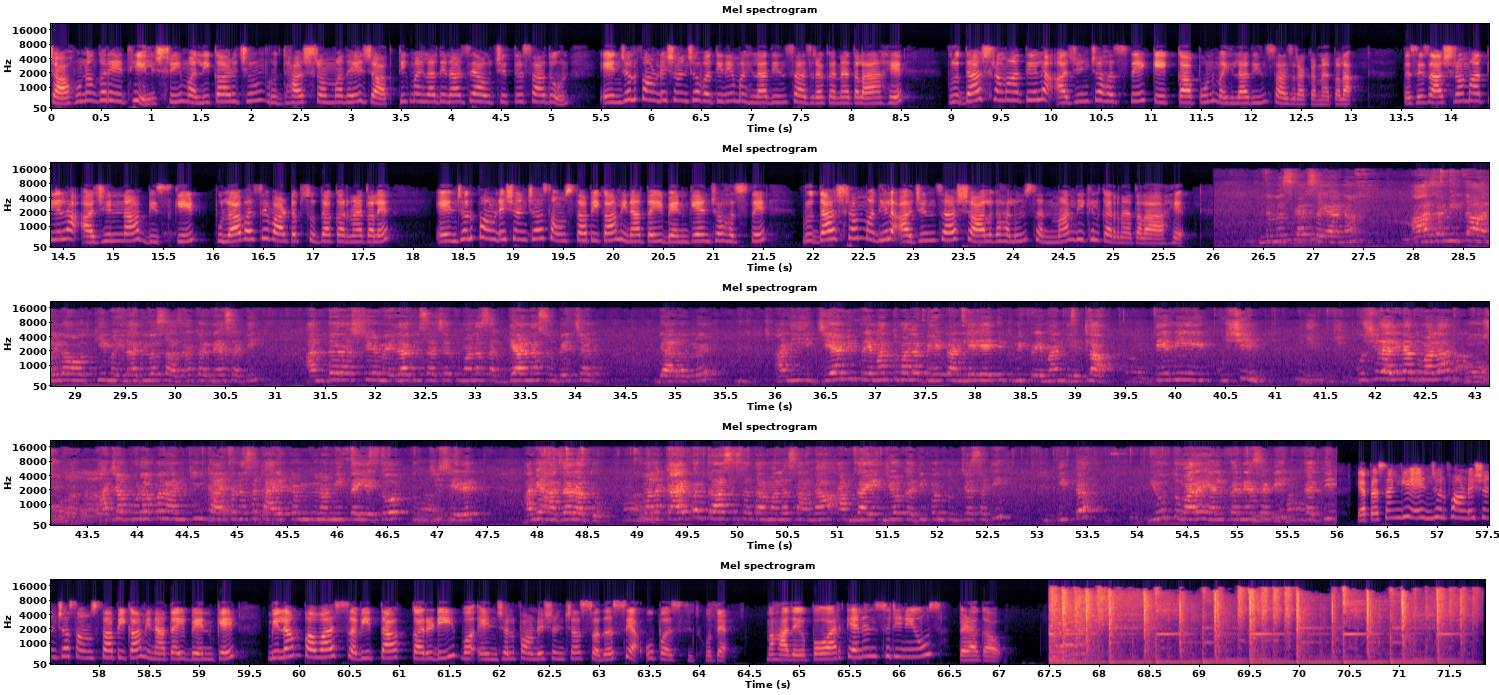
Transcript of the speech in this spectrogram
शाहूनगर येथील श्री मल्लिकार्जुन वृद्धाश्रममध्ये जागतिक महिला दिनाचे औचित्य साधून एंजल फाउंडेशनच्या वतीने महिला दिन साजरा करण्यात आला आहे. वृद्धाश्रमातील आजींच्या हस्ते केक कापून महिला दिन साजरा करण्यात आला. तसेच आश्रमातील आजींना बिस्किट पुलावाचे वाटप सुद्धा करण्यात आले. एंजल फाउंडेशनच्या संस्थापिका मीनाताई बेनके यांच्या हस्ते वृद्धाश्रम मधील आजींचा शाल घालून सन्मान देखील करण्यात आला आहे. नमस्कार सगळ्यांना आज आम्ही इथं आलेलो आहोत की महिला दिवस साजरा करण्यासाठी. आंतरराष्ट्रीय महिला दिवसाच्या तुम्हाला सगळ्यांना शुभेच्छा द्यायला लागलोय. आणि जे आम्ही प्रेमान तुम्हाला भेट आणलेली आहे ती तुम्ही प्रेमान घेतला ते मी खुशीन. खुशी झाली ना तुम्हाला? अच्छा पुढं पण आणखीन काय पण असा कार्यक्रम घेऊन आम्ही इथं येतो तुमची सेवेत आम्ही हजर राहतो. तुम्हाला काय पण त्रास असला तर आम्हाला सांगा. आमचा एनजीओ कधी पण तुमच्यासाठी इथं येऊन तुम्हाला हेल्प करण्यासाठी कधी या प्रसंगी एंजल फाउंडेशनच्या संस्थापिका मिनाताई बेनके मिलम पवार सविता करडी व एंजल फाउंडेशनच्या सदस्या उपस्थित होत्या. Mahadev Pawar Canon City News Belgaum.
